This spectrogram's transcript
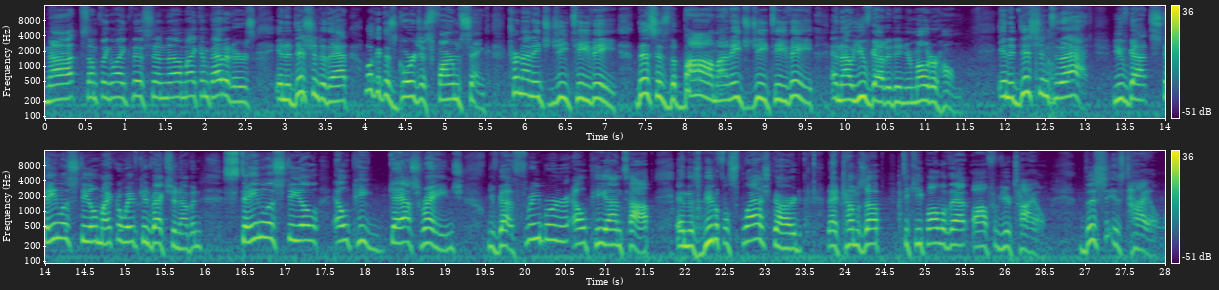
not something like this in uh, my competitors. In addition to that, look at this gorgeous farm sink. Turn on HGTV. This is the bomb on HGTV, and now you've got it in your motorhome. In addition to that, You've got stainless steel microwave convection oven, stainless steel LP gas range. You've got three burner LP on top and this beautiful splash guard that comes up to keep all of that off of your tile. This is tile.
